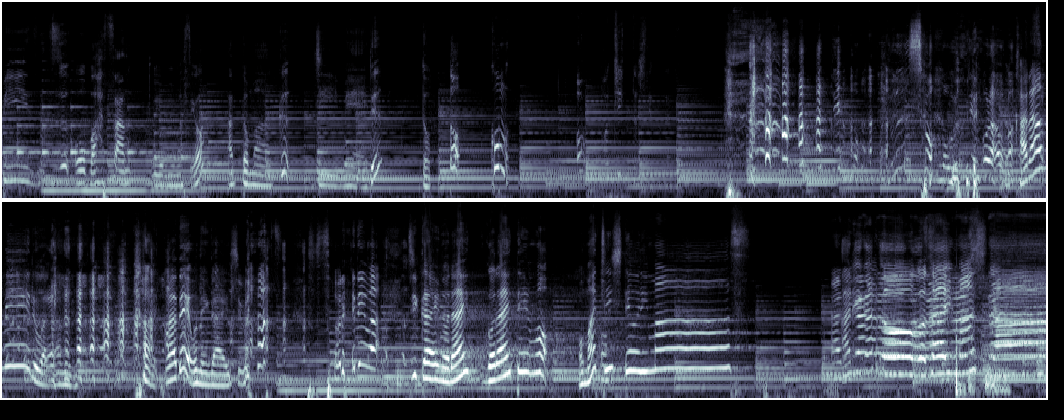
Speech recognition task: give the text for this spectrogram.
ビーズおばさんと読みますよアットマーク gmail.com 文章も打ってもらうわ。カラメールはダメです。はい、までお願いします。それでは次回の来ご来店をお待ちしております。ありがとうございました。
